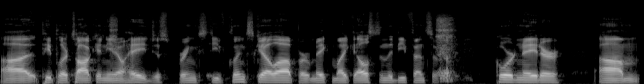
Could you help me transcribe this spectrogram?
Uh, people are talking, you know, hey, just bring Steve Clinkscale up or make Mike Elston the defensive coordinator. Um,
